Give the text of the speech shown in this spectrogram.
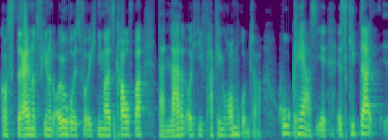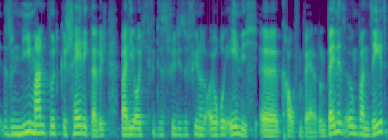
Kostet 300, 400 Euro, ist für euch niemals kaufbar, dann ladet euch die fucking ROM runter. Who cares? Ihr, es gibt da, also niemand wird geschädigt dadurch, weil ihr euch für, das, für diese 400 Euro eh nicht äh, kaufen werdet. Und wenn ihr es irgendwann seht,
